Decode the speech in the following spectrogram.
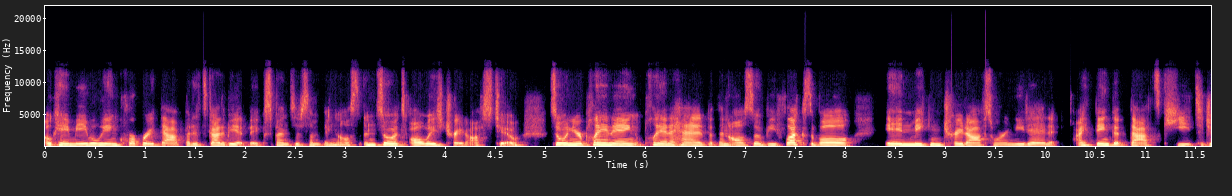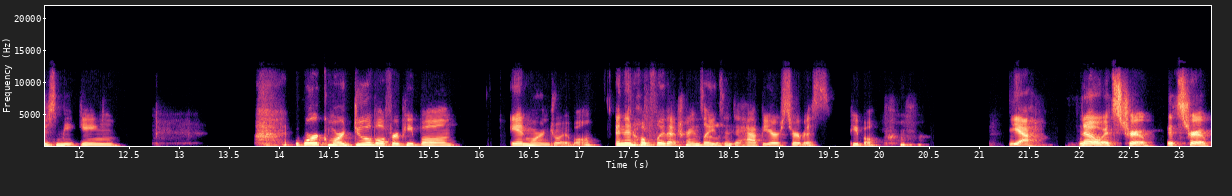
okay, maybe we incorporate that, but it's got to be at the expense of something else. And so it's always trade offs too. So when you're planning, plan ahead, but then also be flexible in making trade offs where needed. I think that that's key to just making work more doable for people and more enjoyable. And then hopefully that translates into happier service people. yeah. No, it's true. It's true.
